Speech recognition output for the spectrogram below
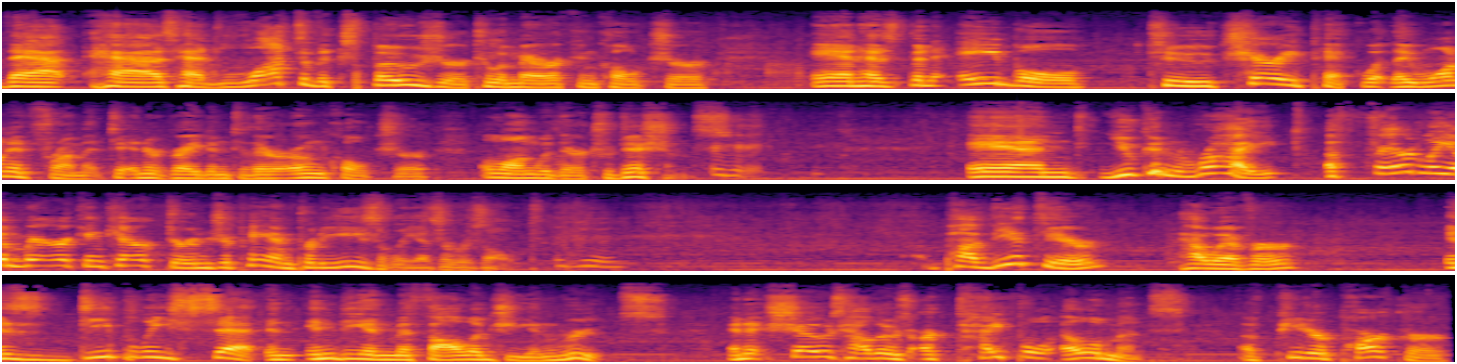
that has had lots of exposure to American culture and has been able to cherry pick what they wanted from it to integrate into their own culture along with their traditions. Mm-hmm. And you can write a fairly American character in Japan pretty easily as a result. Mm-hmm. Pavitr, however, is deeply set in Indian mythology and roots, and it shows how those archetypal elements of Peter Parker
